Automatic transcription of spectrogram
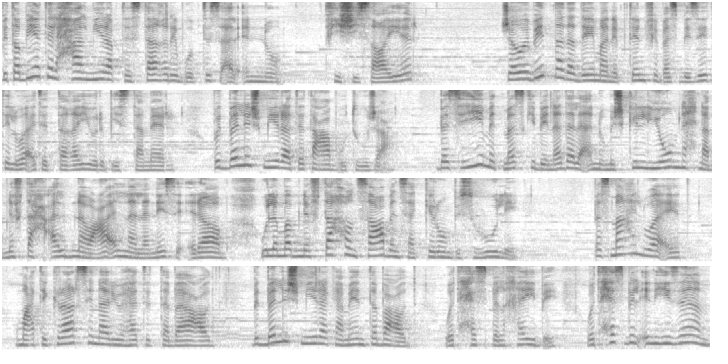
بطبيعة الحال ميرا بتستغرب وبتسأل إنه في شي صاير؟ جوابات ندى دايما بتنفي بس بذات الوقت التغير بيستمر وبتبلش ميرا تتعب وتوجع بس هي متمسكة بندى لأنه مش كل يوم نحن بنفتح قلبنا وعقلنا لناس قراب ولما بنفتحهم صعب نسكرهم بسهولة بس مع الوقت ومع تكرار سيناريوهات التباعد بتبلش ميرا كمان تبعد وتحس بالخيبة وتحس بالانهزام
